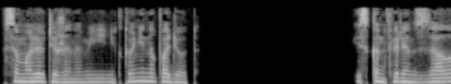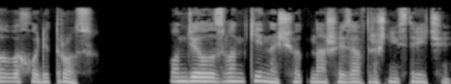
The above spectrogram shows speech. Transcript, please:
В самолете же на меня никто не нападет. Из конференц-зала выходит Рос. Он делал звонки насчет нашей завтрашней встречи.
